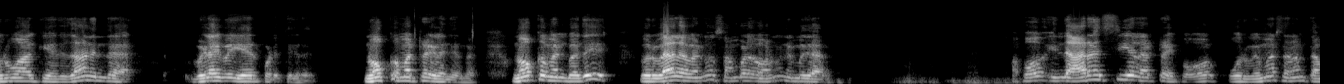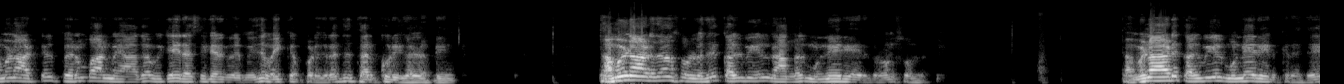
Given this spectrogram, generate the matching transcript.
உருவாக்கியதுதான் இந்த விளைவை ஏற்படுத்துகிறது. நோக்கமற்ற இளைஞர்கள். நோக்கம் என்பது ஒரு வேலை வேணும் சம்பளம் வேணும் நிம்மதியா இருக்கும் அப்போ இந்த அரசியல் அற்ற இப்போ ஒரு விமர்சனம் தமிழ்நாட்டில் பெரும்பான்மையாக விஜய் ரசிகர்கள் மீது வைக்கப்படுகிறது தற்குறிகள் அப்படின்னு. தமிழ்நாடு தான் சொல்லுது கல்வியில் நாங்கள் முன்னேறி இருக்கிறோம்னு சொல்லு. தமிழ்நாடு கல்வியில் முன்னேறி இருக்கிறது.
